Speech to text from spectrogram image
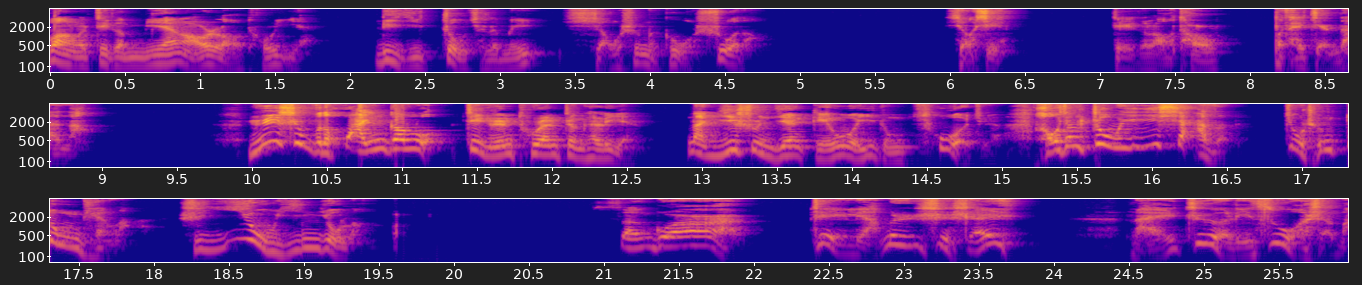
望了这个棉袄老头一眼，立即皱起了眉，小声的跟我说道：“小心，这个老头不太简单呐。”于师傅的话音刚落，这个人突然睁开了眼，那一瞬间给了我一种错觉，好像周围一下子就成冬天了，是又阴又冷。三官，这两个人是谁？来这里做什么？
